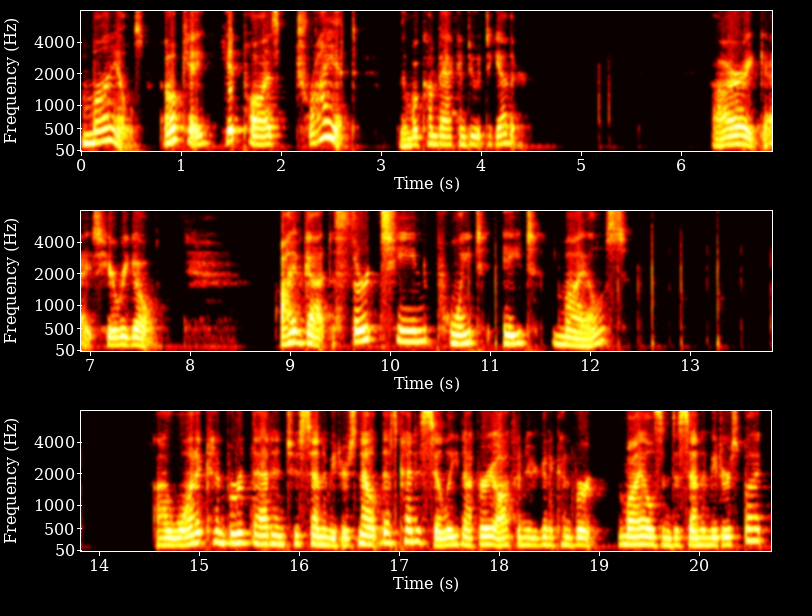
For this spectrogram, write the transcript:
miles? Okay, hit pause, try it. Then we'll come back and do it together. All right, guys, here we go. I've got 13.8 miles I want to convert that into centimeters. Now, that's kind of silly. Not very often you're going to convert miles into centimeters, but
